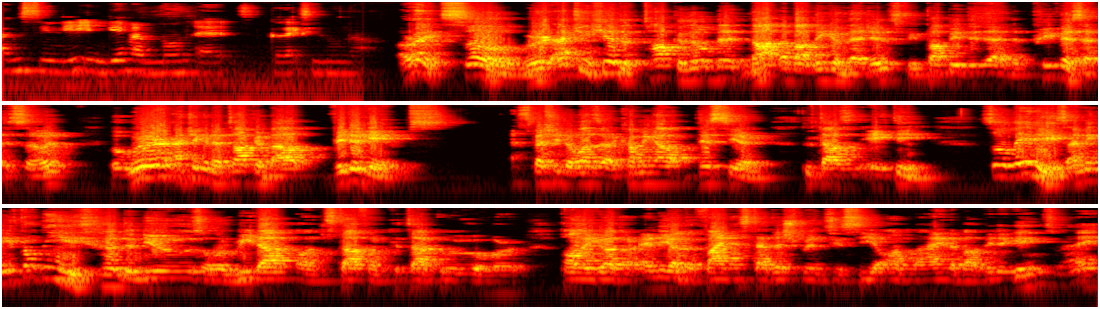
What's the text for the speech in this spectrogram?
I'm Cindy. In game, I'm known as Galaxy Luna. Alright, so we're actually here to talk a little bit not about League of Legends, we probably did that in the previous episode, but we're actually going to talk about video games, especially the ones that are coming out this year, 2018. So, ladies, I mean, you've probably heard the news or read up on stuff on Kotaku or Polygon or any other fine establishments you see online about video games, right?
